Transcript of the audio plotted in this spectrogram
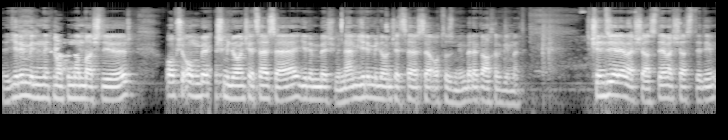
E, 20 minlik maşından başlayır. Opşi 15 milyon keçərsə 25 min, həm 20 milyon keçərsə 30 min, belə qalxır qiymət. İkinci yer ev əşyası, ev əşyası dediyim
